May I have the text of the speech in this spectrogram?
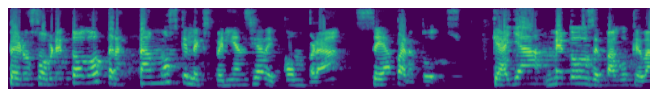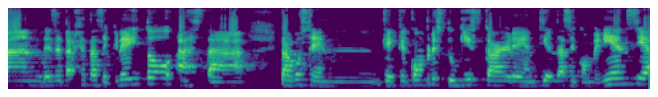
pero sobre todo tratamos que la experiencia de compra sea para todos. Que haya métodos de pago que van desde tarjetas de crédito hasta pagos en que, compres tu gift card en tiendas de conveniencia,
